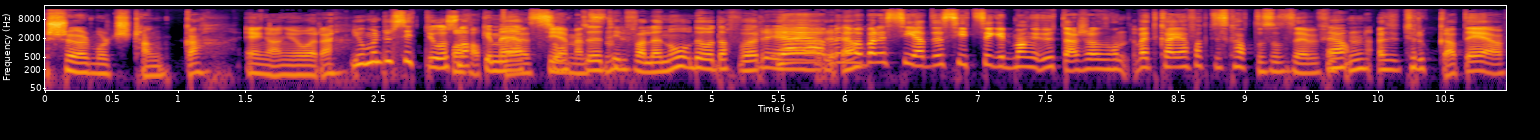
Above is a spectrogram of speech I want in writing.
sjølmordstanker en gang i året. Jo, men du sitter jo og Og snakker med et sånt eh, tilfelle nå. Det var derfor jeg Ja, ja, men jeg må bare si at det sitter sikkert mange ute der som sånn Vet du hva, jeg har faktisk hatt det sånn siden jeg var 14. Altså, jeg tror ikke at det er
